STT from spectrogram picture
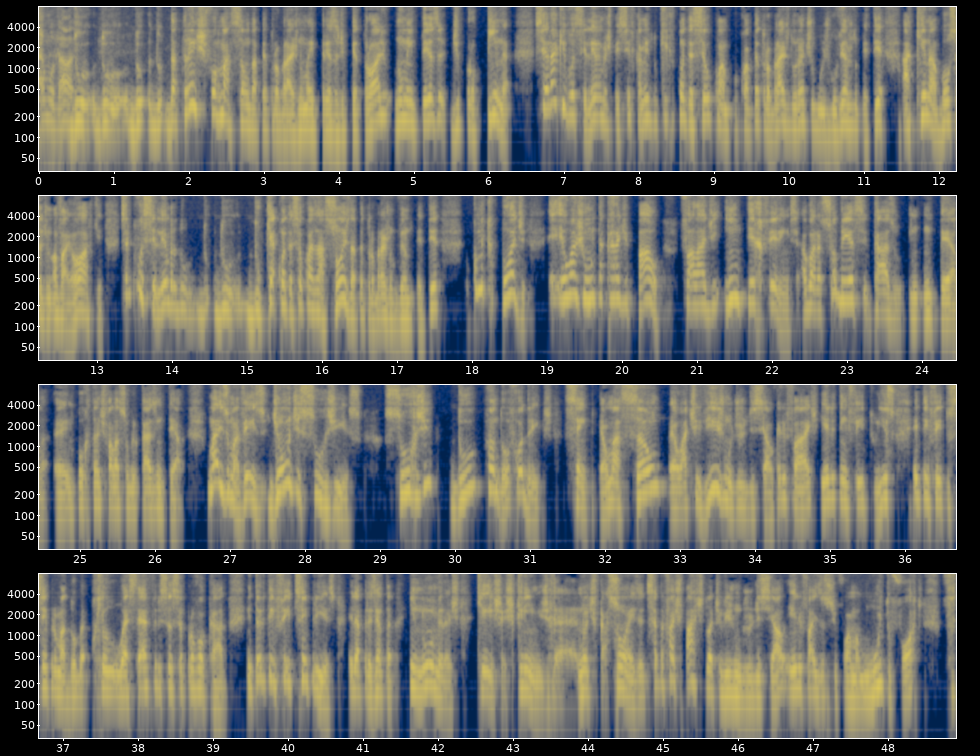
do, do, do, do, da transformação da Petrobras numa empresa de petróleo, numa empresa de propina? Será que você lembra especificamente do que aconteceu com a, com a Petrobras durante os governos do PT aqui na Bolsa de Nova York? Será que você lembra do, do, do, do que aconteceu com as ações da Petrobras no governo do PT. Como é que pode? Eu acho muita cara de pau falar de interferência. Agora, sobre esse caso em, em tela, é importante falar sobre o caso em tela. Mais uma vez, de onde surge isso? Surge do Randolfo Rodrigues. Sempre. É uma ação, é o ativismo judicial que ele faz, e ele tem feito isso, ele tem feito sempre uma dobra, porque o STF precisa ser provocado. Então ele tem feito sempre isso. Ele apresenta inúmeras queixas, crimes, eh, notificações, etc. Faz parte do ativismo judicial, ele faz isso de forma muito forte,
